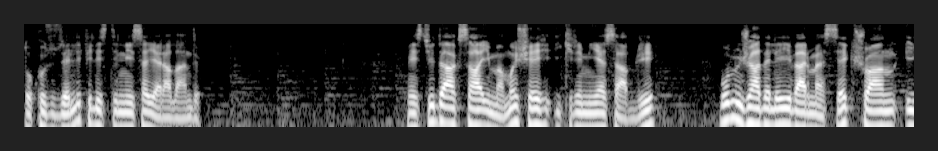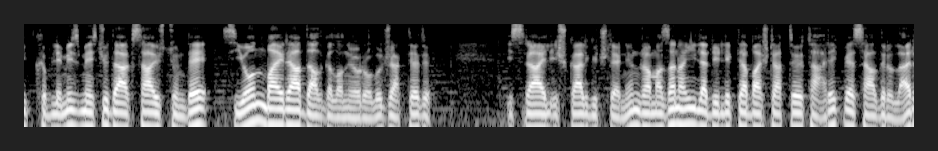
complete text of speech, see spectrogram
950 Filistinli ise yaralandı. Mescid-i Aksa imamı Şeyh İkrimiye Sabri, bu mücadeleyi vermezsek şu an ilk kıblemiz Mescid-i Aksa üstünde Siyon bayrağı dalgalanıyor olacak dedi. İsrail işgal güçlerinin Ramazan ayıyla birlikte başlattığı tahrik ve saldırılar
